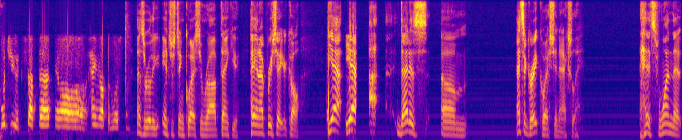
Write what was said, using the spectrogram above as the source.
would you accept that? And I'll uh, hang up and listen. That's a really interesting question, Rob. Thank you. Hey, and I appreciate your call. Yeah, yeah, I, that is um, that's a great question. Actually, it's one that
